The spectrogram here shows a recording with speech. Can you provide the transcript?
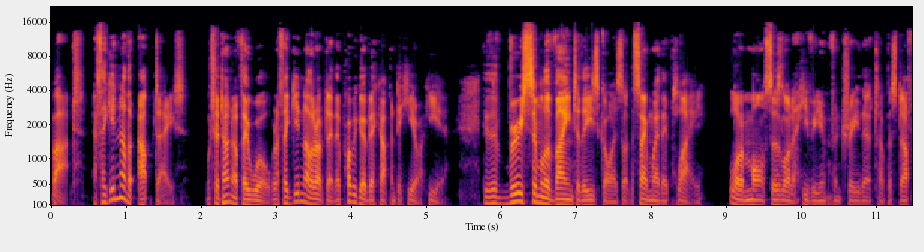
But if they get another update, which I don't know if they will, but if they get another update, they'll probably go back up into here or here. They're a very similar vein to these guys, like the same way they play. A lot of monsters, a lot of heavy infantry, that type of stuff.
